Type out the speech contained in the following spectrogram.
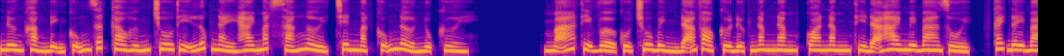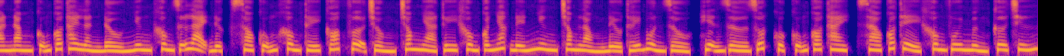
nương khẳng định cũng rất cao hứng Chu thị lúc này hai mắt sáng ngời, trên mặt cũng nở nụ cười. Mã thị vợ của Chu Bình đã vào cửa được 5 năm, qua năm thì đã 23 rồi, cách đây 3 năm cũng có thai lần đầu nhưng không giữ lại được, sau cũng không thấy có vợ chồng trong nhà tuy không có nhắc đến nhưng trong lòng đều thấy buồn rầu, hiện giờ rốt cuộc cũng có thai, sao có thể không vui mừng cơ chứ.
